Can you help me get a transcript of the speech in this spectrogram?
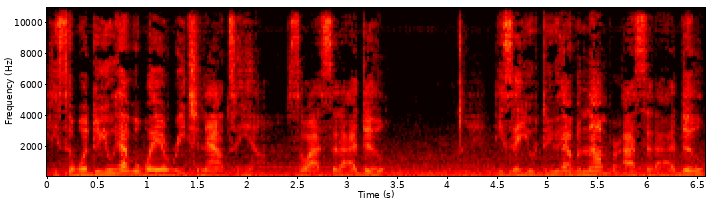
He said, well, do you have a way of reaching out to him? So I said, I do. He said, you do you have a number? I said, I do.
